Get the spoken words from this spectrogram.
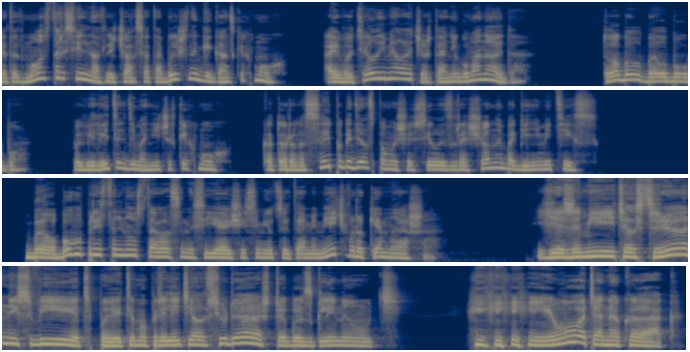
Этот монстр сильно отличался от обычных гигантских мух, а его тело имело очертания гуманоида. То был Белбубу, повелитель демонических мух, которого Сэй победил с помощью силы извращенной богини Метис. Белбубу пристально уставился на сияющий семью цветами меч в руке Мэша. «Я заметил странный свет, поэтому прилетел сюда, чтобы взглянуть. Хе-хе-хе, вот оно как!»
